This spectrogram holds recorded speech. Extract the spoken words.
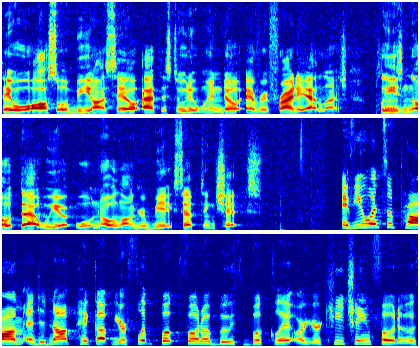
They will also be on sale at the student window every Friday at lunch. Please note that we will no longer be accepting checks. If you went to prom and did not pick up your flipbook photo booth booklet or your keychain photos,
